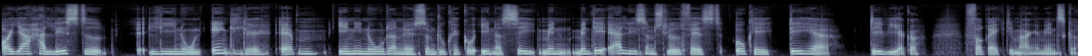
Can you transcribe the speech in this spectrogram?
Og jeg har listet øh, lige nogle enkelte af dem inde i noterne, som du kan gå ind og se, men, men det er ligesom slået fast, okay, det her, det virker for rigtig mange mennesker.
